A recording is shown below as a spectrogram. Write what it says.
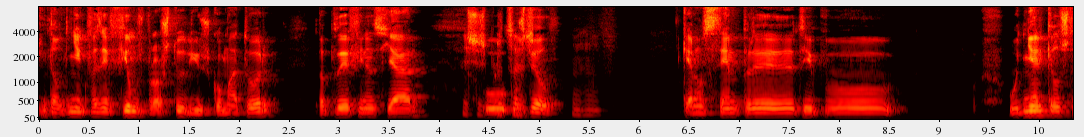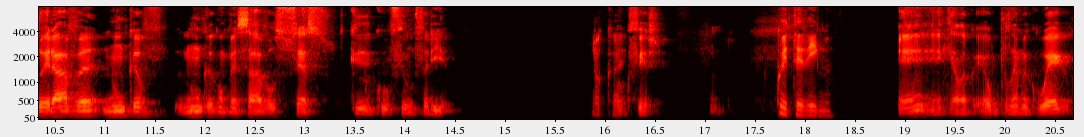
Então tinha que fazer filmes para os estúdios como ator para poder financiar o- os dele. Uhum. Que eram sempre tipo. O dinheiro que ele estourava nunca, nunca compensava o sucesso que, que o filme faria. Ok. O que fez. Coitadinho. É, é, aquela, é o problema com o ego.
